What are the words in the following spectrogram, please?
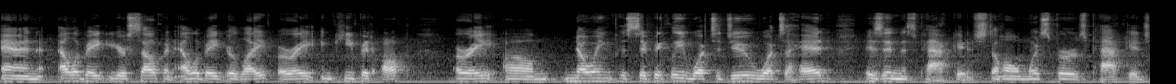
and elevate yourself and elevate your life, all right, and keep it up all right? Um, knowing specifically what to do what's ahead is in this package the home Whispers package.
